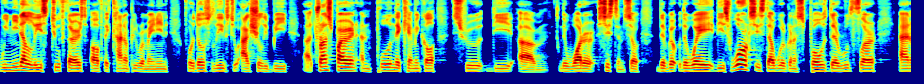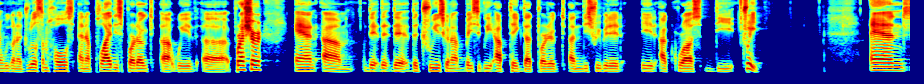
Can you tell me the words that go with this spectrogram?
we need at least two thirds of the canopy remaining for those leaves to actually be uh, transparent and pulling the chemical through the um, the water system. So the the way this works is that we're gonna expose the root flare and we're gonna drill some holes and apply this product uh, with uh, pressure and um, the, the, the, the tree is gonna basically uptake that product and distribute it it across the tree. And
